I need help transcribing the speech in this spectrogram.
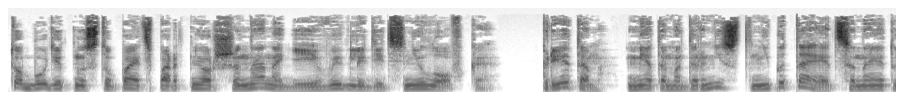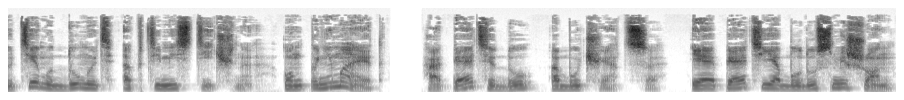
то будет наступать партнерши на ноги и выглядеть неловко. При этом метамодернист не пытается на эту тему думать оптимистично. Он понимает, опять иду обучаться, и опять я буду смешон.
